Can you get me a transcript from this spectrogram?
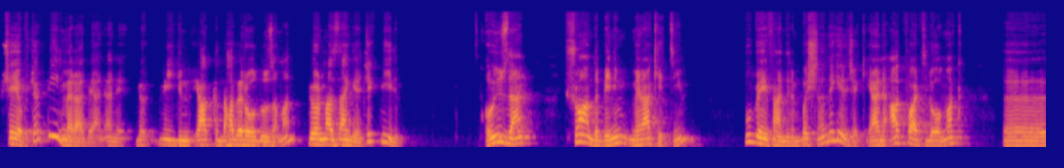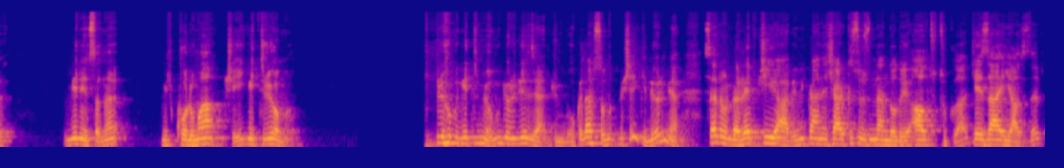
şey yapacak değilim herhalde yani. Hani bir gün hakkında haber olduğu zaman görmezden gelecek değilim. O yüzden şu anda benim merak ettiğim bu beyefendinin başına ne gelecek? Yani AK Partili olmak e, bir insanı bir koruma şeyi getiriyor mu? Getiriyor mu getirmiyor mu göreceğiz yani. Çünkü o kadar somut bir şey ki diyorum ya. Sen orada rapçiyi abi bir tane şarkı sözünden dolayı al tutukla cezayı yazdır.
